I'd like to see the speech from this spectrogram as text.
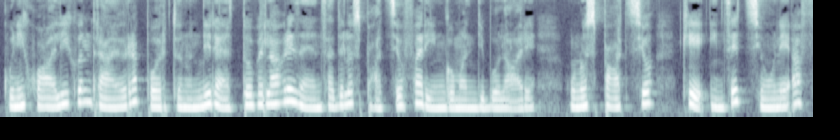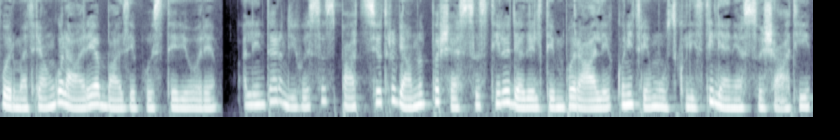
con i quali contrae un rapporto non diretto per la presenza dello spazio faringo-mandibolare, uno spazio che in sezione ha forma triangolare a base posteriore. All'interno di questo spazio troviamo il processo stiloideo del temporale con i tre muscoli stilieni associati.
